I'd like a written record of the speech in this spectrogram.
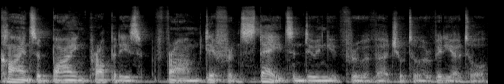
clients are buying properties from different states and doing it through a virtual tour or video tour.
